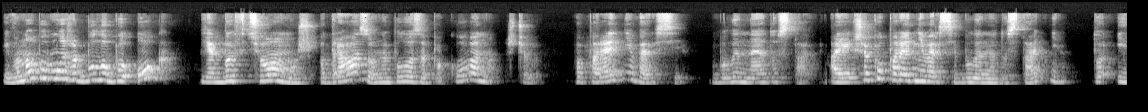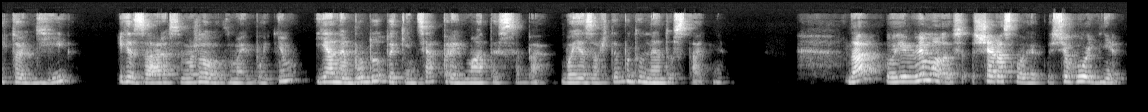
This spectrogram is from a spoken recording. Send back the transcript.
І воно б може було б ок, якби в цьому ж одразу не було запаковано, що попередні версії були недостатні. А якщо попередні версії були недостатні, то і тоді, і зараз, можливо, в майбутньому, я не буду до кінця приймати себе, бо я завжди буду недостатня. Да? Уявімо ще раз логіку. Сьогодні,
